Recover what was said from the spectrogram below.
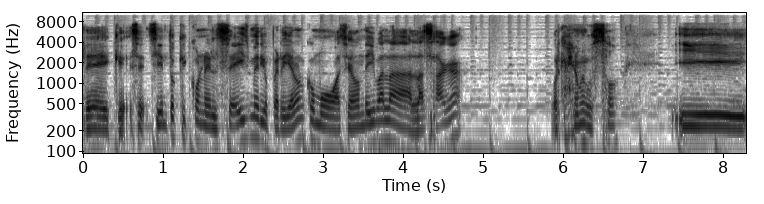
De que se- siento que con el 6 medio perdieron como hacia dónde iba la, la saga. Porque a mí no me gustó. Y,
